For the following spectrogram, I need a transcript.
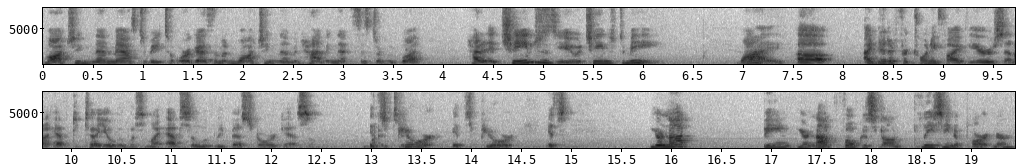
watching them masturbate to orgasm and watching them and having that sisterhood? What? How did, it changes you? It changed me. Why? Uh, I did it for 25 years, and I have to tell you, it was my absolutely best orgasm. It's too. pure. It's pure. It's you're not being you're not focused on pleasing a partner.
